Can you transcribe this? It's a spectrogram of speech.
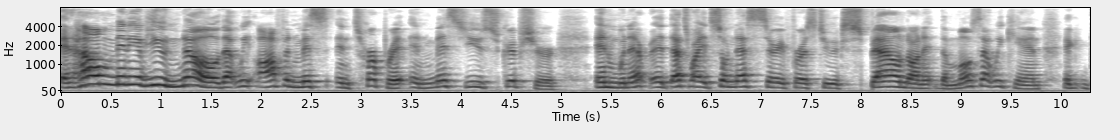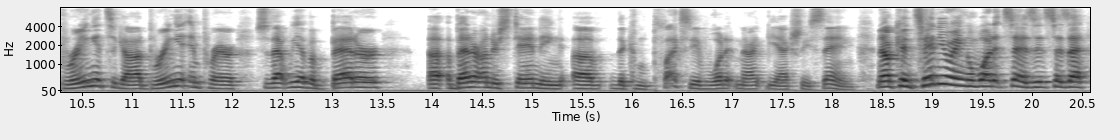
And how many of you know that we often misinterpret and misuse scripture? And whenever that's why it's so necessary for us to expound on it the most that we can, eh, bring it to God, bring it in prayer so that we have a better a better understanding of the complexity of what it might be actually saying. Now, continuing on what it says, it says that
